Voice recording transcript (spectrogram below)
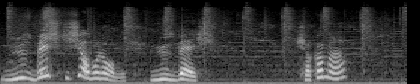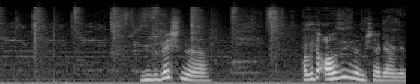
105 kişi abone olmuş. 105. Şaka mı? 105 ne? Ha bir de az izlemişler yani.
